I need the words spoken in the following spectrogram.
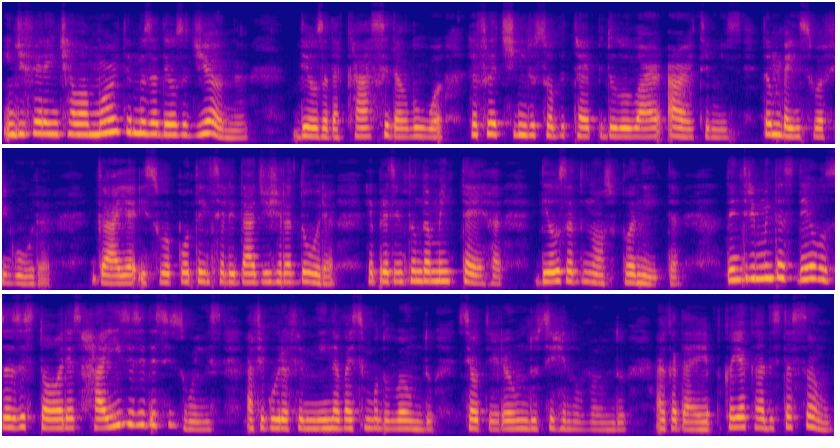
Indiferente ao amor, temos a deusa Diana, deusa da caça e da lua, refletindo sobre o tépido luar Ártemis, também sua figura. Gaia e sua potencialidade geradora, representando a Mãe Terra, deusa do nosso planeta. Dentre muitas deusas, histórias, raízes e decisões, a figura feminina vai se modulando, se alterando, se renovando, a cada época e a cada estação.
